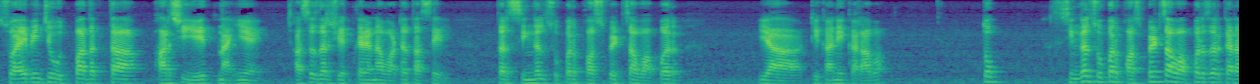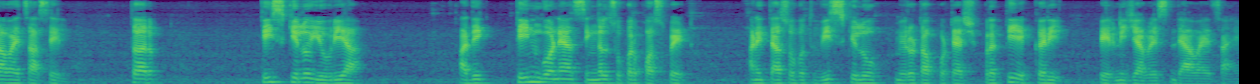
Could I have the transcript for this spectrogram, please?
सोयाबीनची उत्पादकता फारशी येत नाही आहे असं जर शेतकऱ्यांना वाटत असेल तर सिंगल सुपर फॉस्फेटचा वापर या ठिकाणी करावा. तो सिंगल सुपर फॉस्फेटचा वापर जर करावायचा असेल तर तीस किलो युरिया अधिक तीन गोण्या सिंगल सुपर फॉस्फेट आणि त्यासोबत वीस किलो मिरोटा पोटॅश प्रति एकरी पेरणीच्या वेळेस द्यावायचं आहे.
